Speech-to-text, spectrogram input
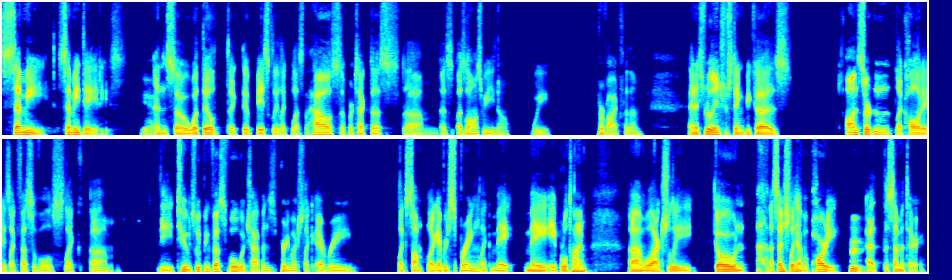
semi semi deities yeah and so what they'll like they basically like bless the house they'll protect us um as as long as we you know we provide for them and it's really interesting because on certain like holidays like festivals like um the tomb sweeping festival which happens pretty much like every like some like every spring like may may april time uh, we'll actually go and essentially have a party hmm. at the cemetery.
